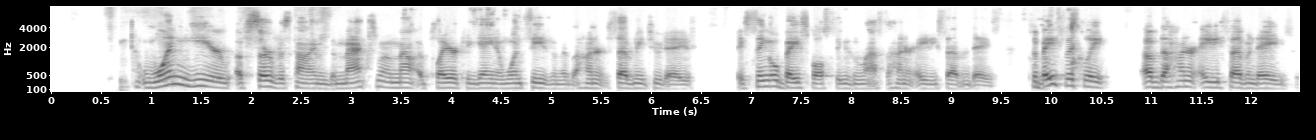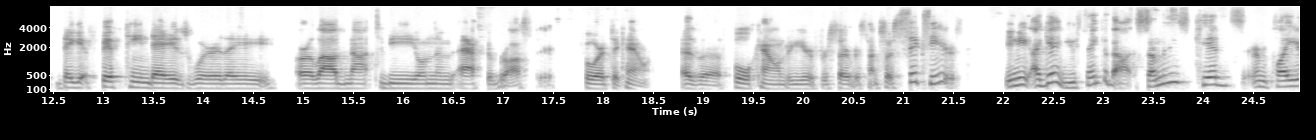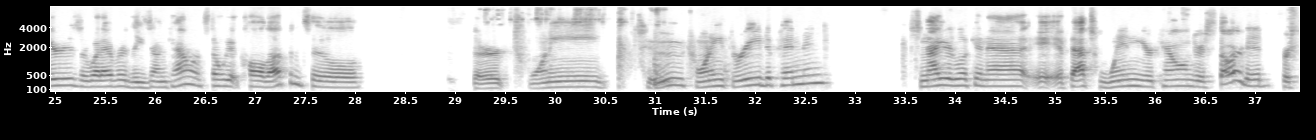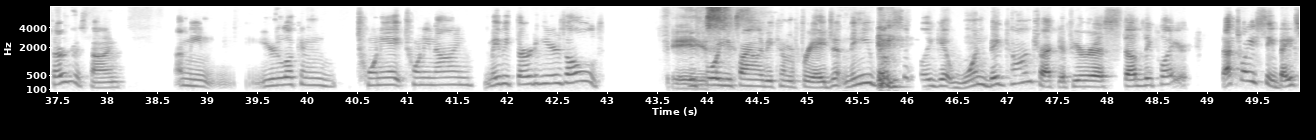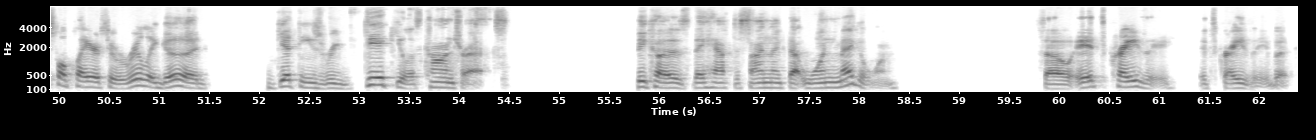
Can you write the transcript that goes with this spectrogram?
One year of service time, the maximum amount a player can gain in one season is 172 days. A single baseball season lasts 187 days. So basically, of the 187 days, they get 15 days where they are allowed not to be on the active roster for it to count as a full calendar year for service time. So six years. And you, again, you think about it, some of these kids and players or whatever, these young talents don't get called up until they're 22, 23, depending. So now you're looking at if that's when your calendar started for service time, I mean, you're looking 28, 29, maybe 30 years old before you finally become a free agent. And then you basically get one big contract if you're a studly player. That's why you see baseball players who are really good get these ridiculous contracts because they have to sign like that one mega one. So it's crazy. It's crazy. But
